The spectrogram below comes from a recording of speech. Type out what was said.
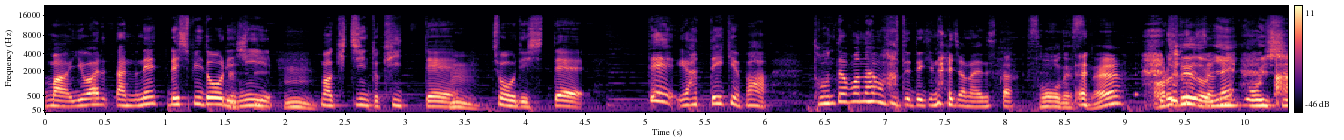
まあ言われあのねレシピ通りにピ。うん。まあきちんと切って、うん。調理してでやっていけばとんでもないものってできないじゃないですか。そうですね。ある程度いい、ね美味しい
